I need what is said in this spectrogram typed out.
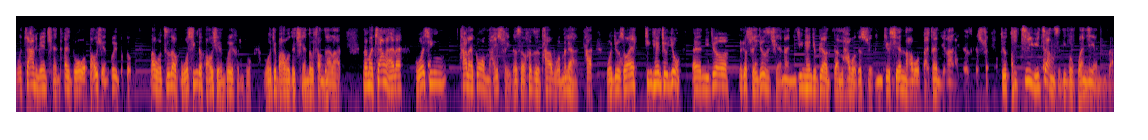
我家里面钱太多，我保险柜不够，那我知道国兴的保险柜很多，我就把我的钱都放在那里。那么将来呢，国兴他来跟我买水的时候，或者他我们俩他我就说，哎，今天就用。呃，你就那个水就是钱了，你今天就不要再拿我的水了，你就先拿我摆在你那里的这个水，就基基于这样子的一个观念，你知道？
